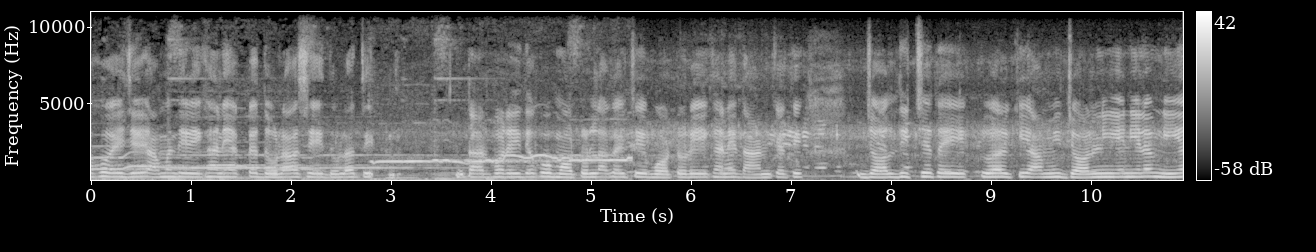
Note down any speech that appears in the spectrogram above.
দেখো এই যে আমাদের এখানে একটা দোলা আছে, এই দোলাতে তারপরে এই দেখো মটর লাগাইছে, মটরে এখানে ধান খেতে জল দিচ্ছে, তাই একটু আর কি আমি জল নিয়ে নিলাম, নিয়ে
